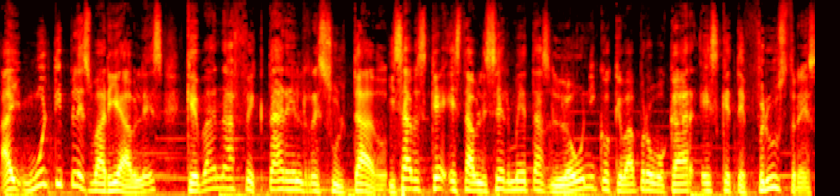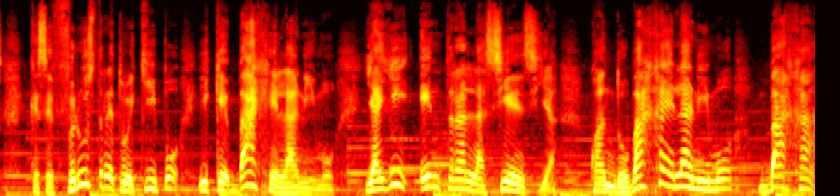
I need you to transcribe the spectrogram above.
Hay múltiples variables que van a afectar el resultado. Y sabes que establecer metas lo único que va a provocar es que te frustres, que se frustre tu equipo y que baje el ánimo. Y allí entra la ciencia. Cuando baja el ánimo, baja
